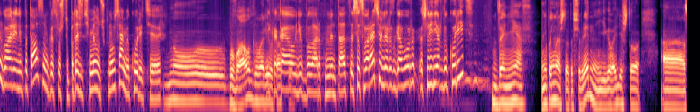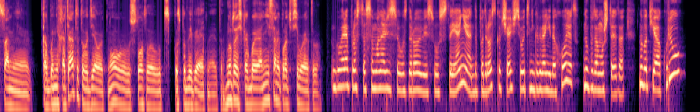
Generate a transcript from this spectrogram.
не говорил, не пытался? Он говорит, слушайте, подождите минуточку, ну вы сами курите. Ну, бывало, говорил. И какая так-то. у них была аргументация? Все, сворачивали разговор, шли нервно курить? Да нет. Они понимают, что это все вредно, и говорили, что а, сами как бы не хотят этого делать, но что-то вот сп- сподвигает на это. Ну, то есть, как бы они сами против всего этого. Говоря просто о самоанализе своего здоровья и своего состояния, до подростков чаще всего это никогда не доходит, ну, потому что это, ну, вот я курю,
